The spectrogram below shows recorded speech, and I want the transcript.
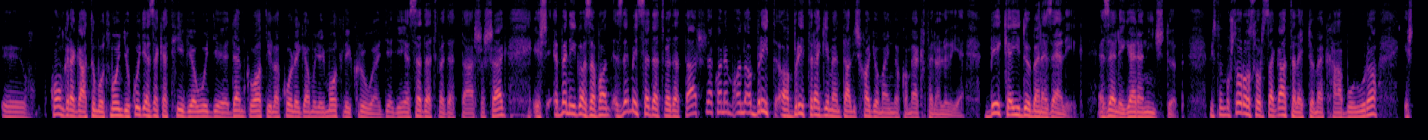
ö, kongregátumot mondjuk, úgy ezeket hívja úgy Demko Attila kollégám, hogy egy Motley Crew, egy, egy ilyen szedetvedett társaság, és ebben igaza van, ez nem egy szedetvedett társaság, hanem a brit, a brit regimentális hagyománynak a megfelelője. Békeidőben ez elég. Ez elég, erre nincs több. Viszont most Oroszország átáll egy tömegháborúra, és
